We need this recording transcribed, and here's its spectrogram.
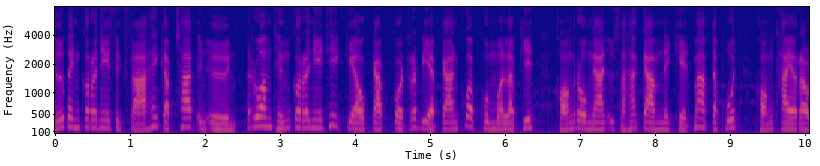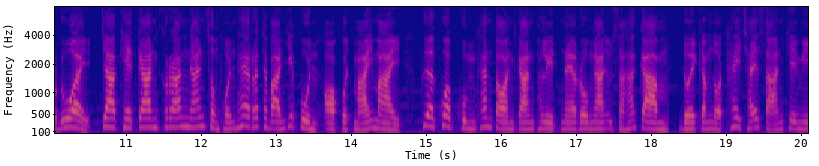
ถือเป็นกรณีศึกษาให้กับชาติอื่นๆ รวมถึงกรณีที่เกี่ยวกับกฎระเบียบการควบคุมมลพิษ ของโรงงานอุตสาหกรรมในเขตมาบตาพุธของไทยเราด้วย จากเหตุการณ์ครั้งนั้นส่งผลให้รัฐบาลญี่ปุ่นออกกฎหมายใหม่ เพื่อควบคุมขั้นตอนการผลิตในโรงงานอุตสาหกรรม โดยกำหนดให้ใช้สารเคมี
